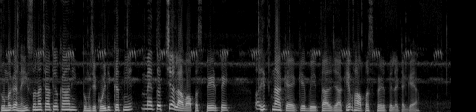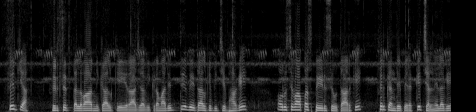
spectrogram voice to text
तुम अगर नहीं सुनना चाहते हो कहानी तो मुझे कोई दिक्कत नहीं है। मैं तो चला वापस पेड़ पे। और इतना कह के बेताल जाके वापस पेड़ पे लटक गया। फिर क्या? फिर से तलवार निकाल के राजा विक्रमादित्य बेताल के पीछे भागे और उसे वापस पेड़ से उतार के फिर कंधे पे रख के चलने लगे।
